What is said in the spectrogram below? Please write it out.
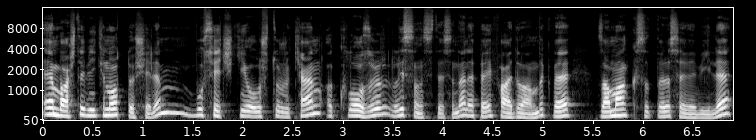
En başta bir iki not döşelim. Bu seçkiyi oluştururken A Closer Listen sitesinden epey faydalandık ve zaman kısıtları sebebiyle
